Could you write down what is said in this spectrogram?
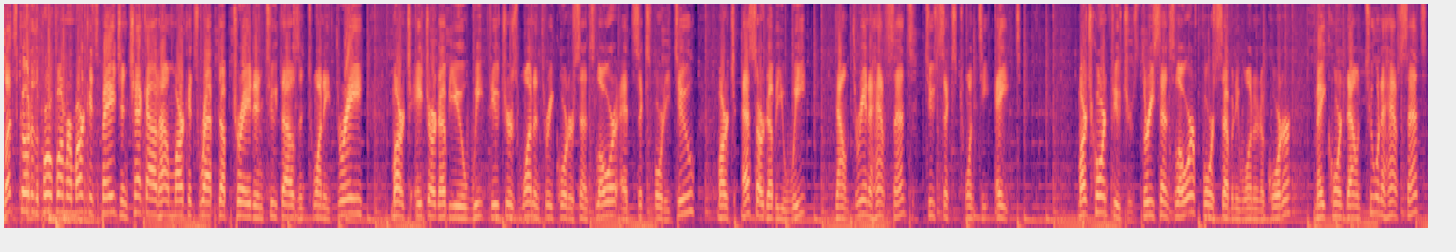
Let's go to the Pro Farmer Markets page and check out how markets wrapped up trade in 2023. March HRW wheat futures one and three quarter cents lower at 642. March SRW wheat down three and a half cents to 628. March corn futures, three cents lower, 471 and a quarter. May corn down two and a half cents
